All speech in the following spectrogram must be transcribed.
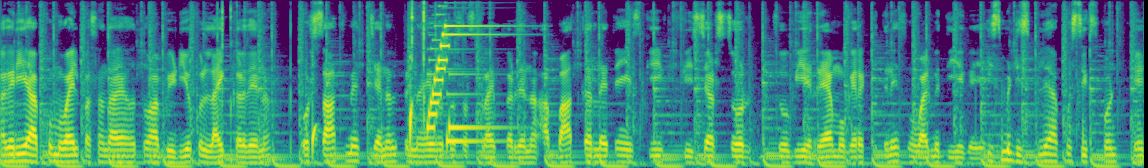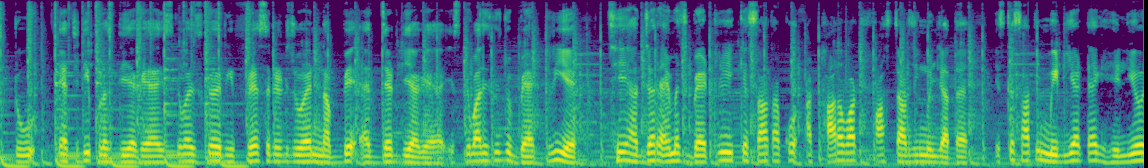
अगर ये आपको मोबाइल पसंद आया हो तो आप वीडियो को लाइक कर देना। और साथ में चैनल पर नए हो तो सब्सक्राइब कर देना। अब बात कर लेते हैं इसकी फीचर्स और जो भी रैम वगैरह कितने इस मोबाइल में दिए गए हैं। इसमें डिस्प्ले आपको 6.82 HD प्लस दिया गया है। इसके बाद इसका रिफ्रेश रेट जो है नब्बे एच दिया गया है। इसके बाद इसकी जो बैटरी है छः हज़ार एम बैटरी के साथ आपको 18 वाट फास्ट चार्जिंग मिल जाता है। इसके साथ ही मीडिया टेक हेलियो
